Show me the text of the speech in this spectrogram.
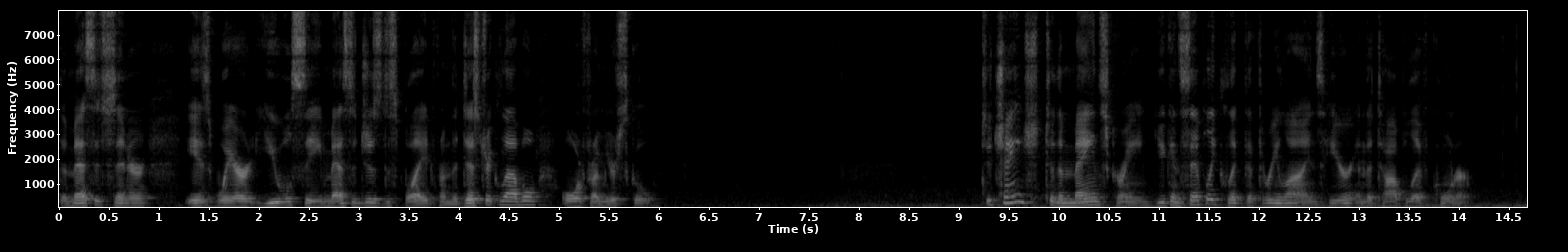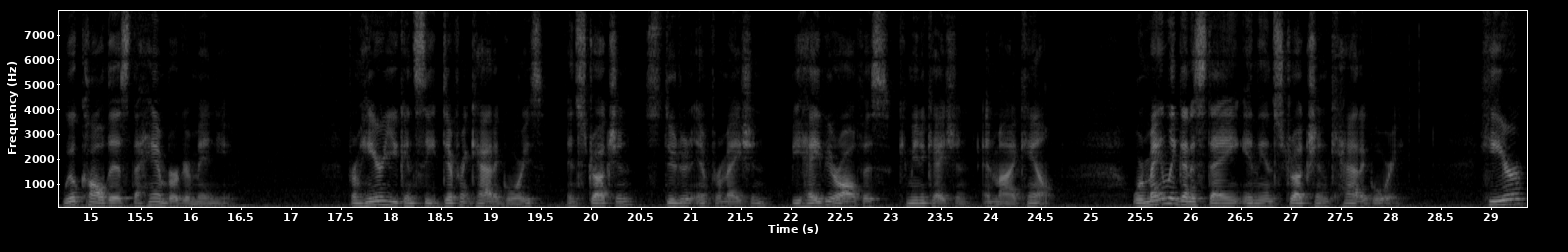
The Message Center is where you will see messages displayed from the district level or from your school. To change to the main screen, you can simply click the three lines here in the top left corner. We'll call this the hamburger menu. From here you can see different categories, instruction, student information, behavior office, communication, and my account. We're mainly going to stay in the instruction category. Here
